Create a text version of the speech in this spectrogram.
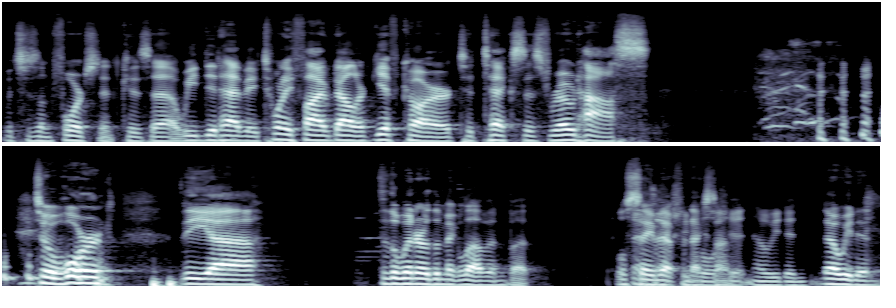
which is unfortunate because uh, we did have a twenty-five dollar gift card to Texas Roadhouse to award the uh, to the winner of the McLovin, but we'll That's save that for next bullshit. time. No, we didn't. No, we didn't.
